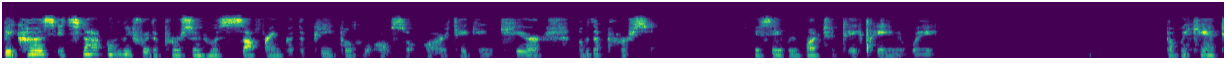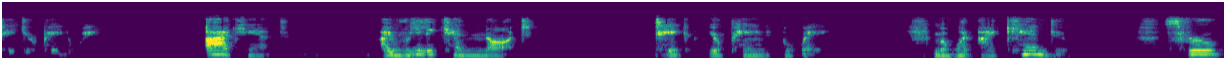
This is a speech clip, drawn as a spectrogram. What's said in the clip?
because it's not only for the person who is suffering, but the people who also are taking care of the person. You see, we want to take pain away, but we can't take your pain away. I can't. I really cannot take your pain away. But what I can do through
